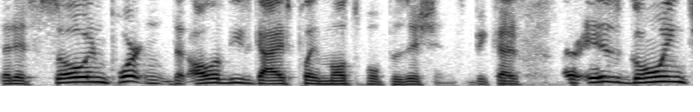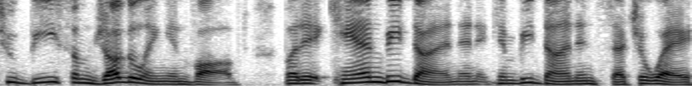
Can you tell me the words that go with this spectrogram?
that it's so important that all of these guys play multiple positions because there is going to be some juggling involved, but it can be done and it can be done in such a way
